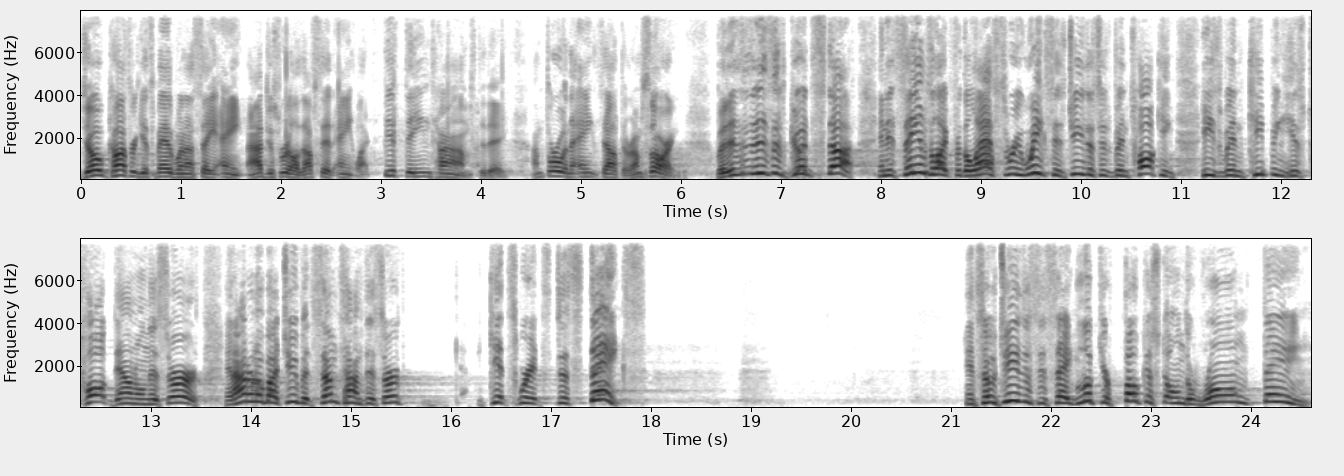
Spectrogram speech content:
Joe Cothran gets mad when I say ain't. I just realized I've said ain't like 15 times today. I'm throwing the ain'ts out there. I'm sorry. But this is good stuff. And it seems like for the last three weeks, as Jesus has been talking, he's been keeping his talk down on this earth. And I don't know about you, but sometimes this earth gets where it just stinks. And so Jesus is saying, Look, you're focused on the wrong thing.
